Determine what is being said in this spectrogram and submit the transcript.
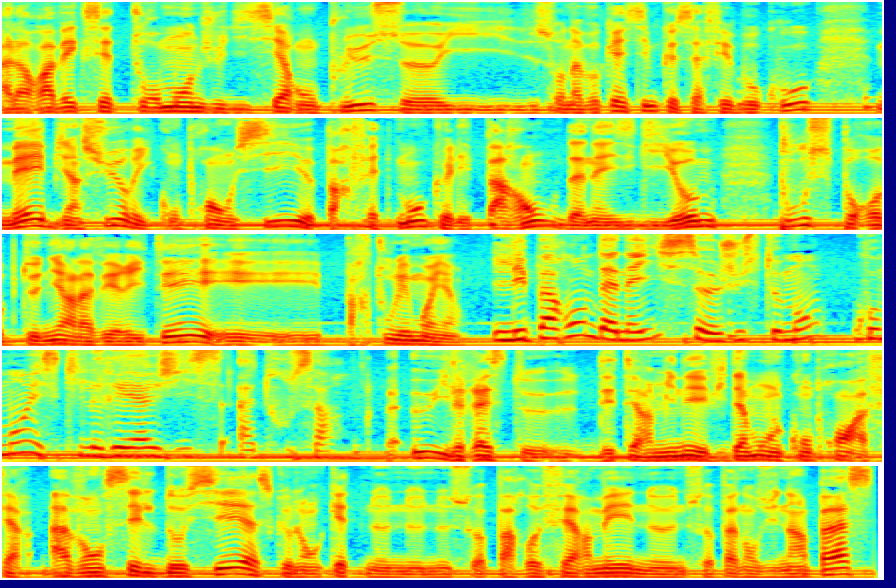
Alors avec cette tourmente judiciaire en plus, son avocat estime que ça fait beaucoup, mais bien sûr, il comprend aussi parfaitement que les parents d'Anaïs Guillaume poussent pour obtenir la vérité et par tous les moyens. Les parents d'Anaïs, justement, comment est-ce qu'ils réagissent à tout ça? Bah, Eux, ils restent déterminés, évidemment, on le comprend, à faire avancer le dossier, à ce que l'enquête ne, soit pas refermée, ne, soit pas dans une impasse.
